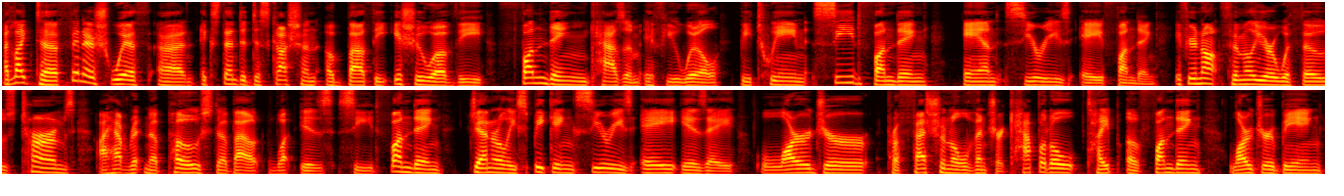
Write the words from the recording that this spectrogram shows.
I'd like to finish with an extended discussion about the issue of the funding chasm, if you will, between seed funding and Series A funding. If you're not familiar with those terms, I have written a post about what is seed funding. Generally speaking, Series A is a larger professional venture capital type of funding, larger being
